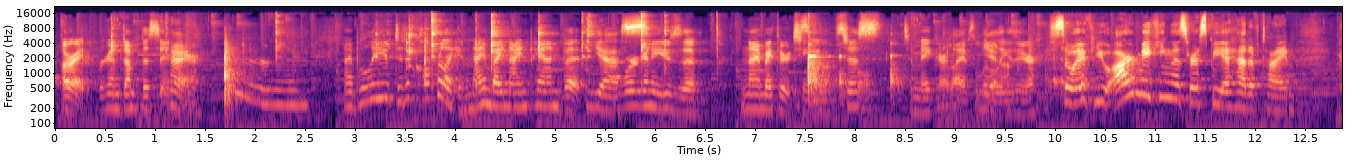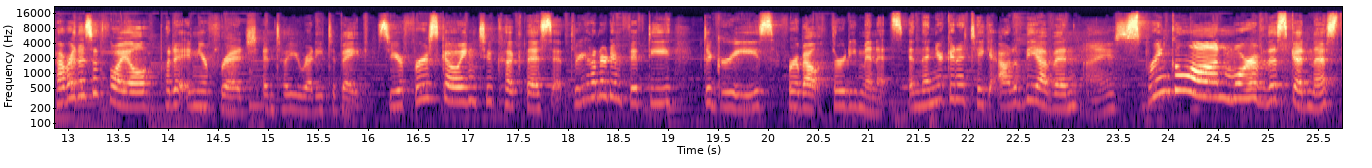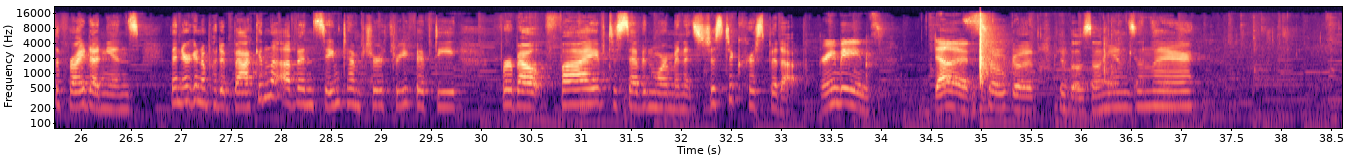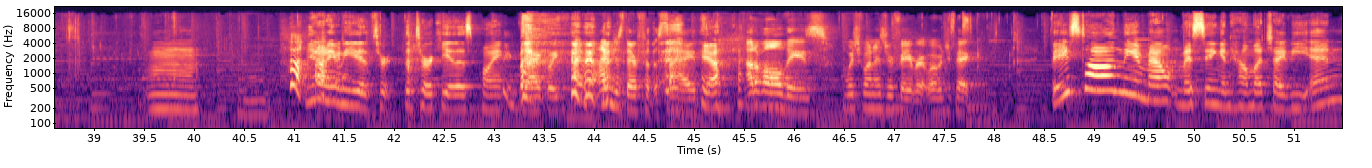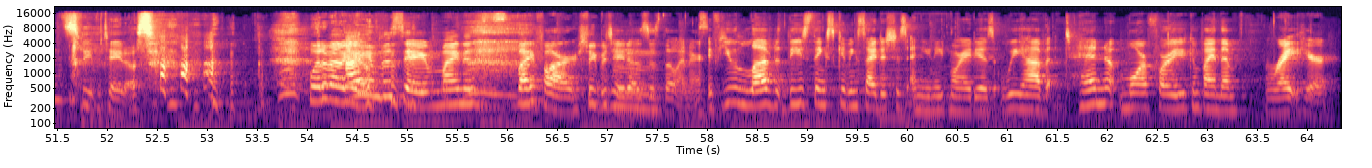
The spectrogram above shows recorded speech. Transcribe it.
All right, we're gonna dump this in Okay. here. I believe, did it call for like a 9 by 9 pan? But Yes. we're gonna use a 9 by 13 just to make our lives a little Yeah. easier. So if you are making this recipe ahead of time, cover this with foil, put it in your fridge until you're ready to bake. So you're first going to cook this at 350 degrees for about 30 minutes, and then you're gonna take it out of the oven. Nice. Sprinkle on more of this goodness, the fried onions. Then you're gonna put it back in the oven, same temperature, 350, for about five to seven more minutes just to crisp it up. Green beans, done. So good. Get those onions in there. Mmm. You don't even need a tur- the turkey at this point. Exactly. I'm, I'm just there for the sides. Yeah. Out of all these, which one is your favorite? What would you pick? Based on the amount missing and how much I've eaten, sweet potatoes. what about you? I am the same. Mine is by far sweet potatoes hmm. is the winner. If you loved these Thanksgiving side dishes and you need more ideas, we have 10 more for you. You can find them right here.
